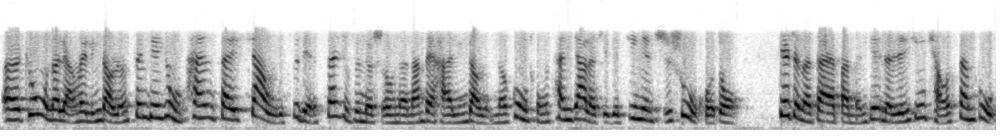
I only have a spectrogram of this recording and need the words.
呃，中午呢，两位领导人分别用餐，在下午四点三十分的时候呢，南北韩领导人呢共同参加了这个纪念植树活动，接着呢，在板门店的人行桥散步。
